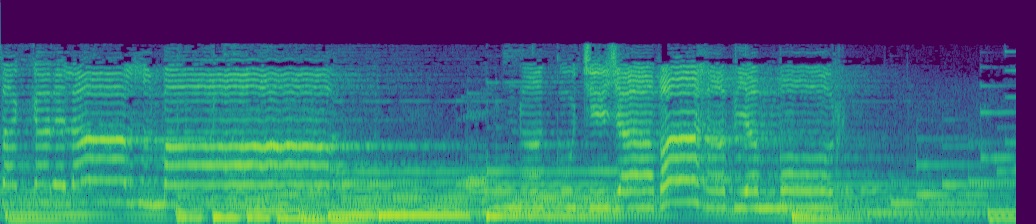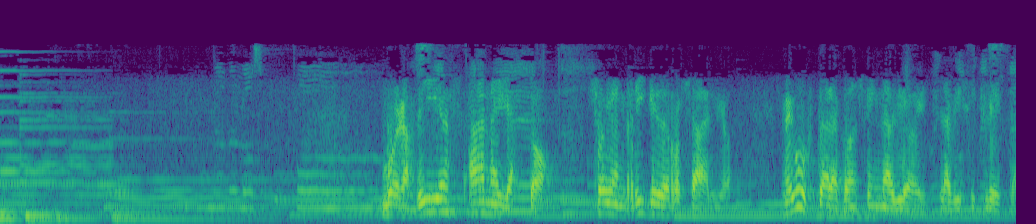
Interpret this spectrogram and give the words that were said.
sacar el alma. Una cuchillada de amor. Buenos días, Ana y Gastón. Soy Enrique de Rosario. Me gusta la consigna de hoy, la bicicleta.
